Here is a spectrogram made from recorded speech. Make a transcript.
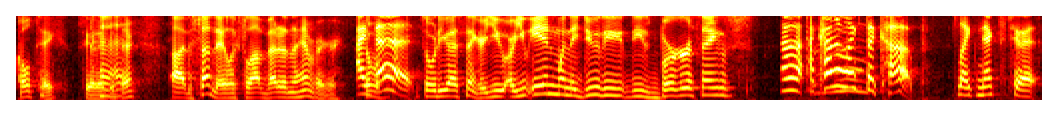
cold take. See what I did there? Uh, the sundae looks a lot better than the hamburger. I so, bet. So what do you guys think? Are you are you in when they do the, these burger things? Uh, I kind of like the cup, like next to it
